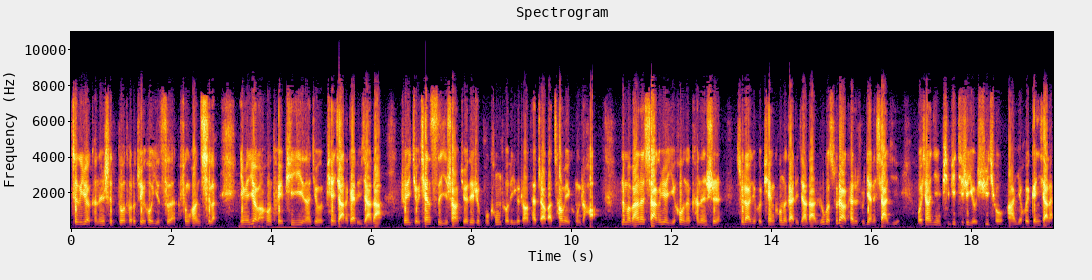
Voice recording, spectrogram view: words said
这个月可能是多头的最后一次疯狂期了，因为越往后推，PE 呢就偏下的概率加大，所以九千四以上绝对是不空头的一个状态，只要把仓位控制好。那么完了，下个月以后呢，可能是塑料就会偏空的概率加大。如果塑料开始逐渐的下移，我相信 PPT 是有需求啊，也会跟下来，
